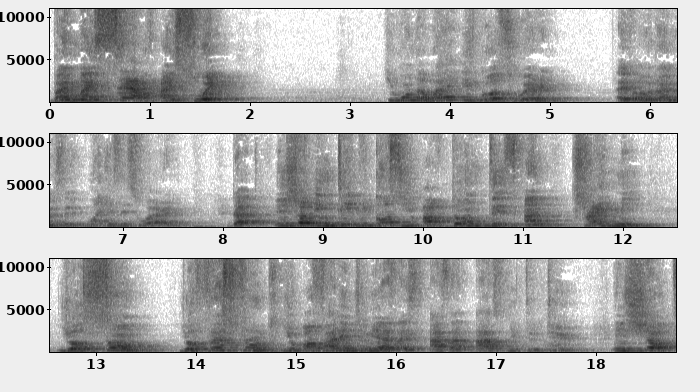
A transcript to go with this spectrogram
By myself I swear. You wonder why is God swearing? Are you what I'm trying to say? Why is he swearing? That in short, indeed, because you have done this and tried me, your son, your first fruit, you offered him to me as I, as I asked you to do. In short,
